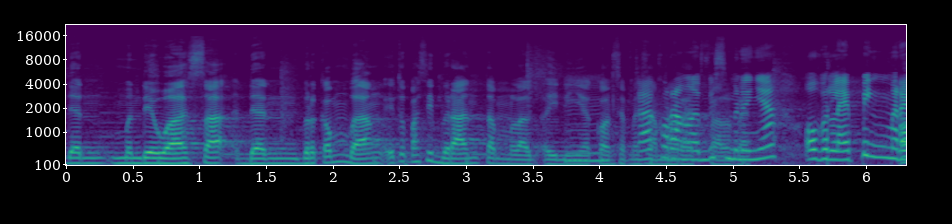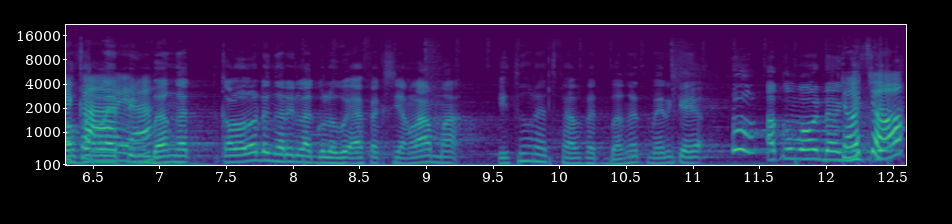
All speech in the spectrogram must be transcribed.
dan mendewasa dan berkembang, itu pasti berantem lah ininya konsepnya Karena sama kurang Red lebih sebenarnya overlapping mereka Overlapping ya banget. Kalau lo dengerin lagu-lagu FX yang lama, itu Red Velvet banget, men kayak "Huh, aku mau nangis. Cocok.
